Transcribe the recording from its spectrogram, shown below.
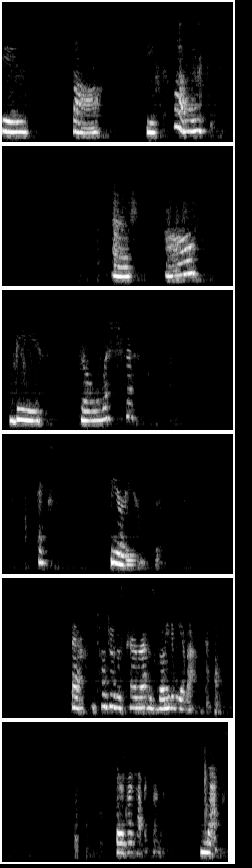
is fall because of all the delicious experiences. There, I told you this paragraph is going to be about. There's my topic sentence. Next,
